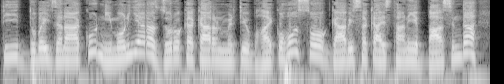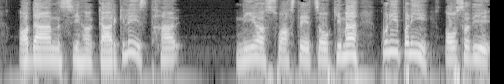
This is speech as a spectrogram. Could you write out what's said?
ती दुवैजनाको निमोनिया र ज्वरोका कारण मृत्यु भएको हो। सो गाविसका स्थानीय बासिन्दा अदान सिंह कार्कीले स्थानीय स्वास्थ्य चौकीमा कुनै पनि औषधि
